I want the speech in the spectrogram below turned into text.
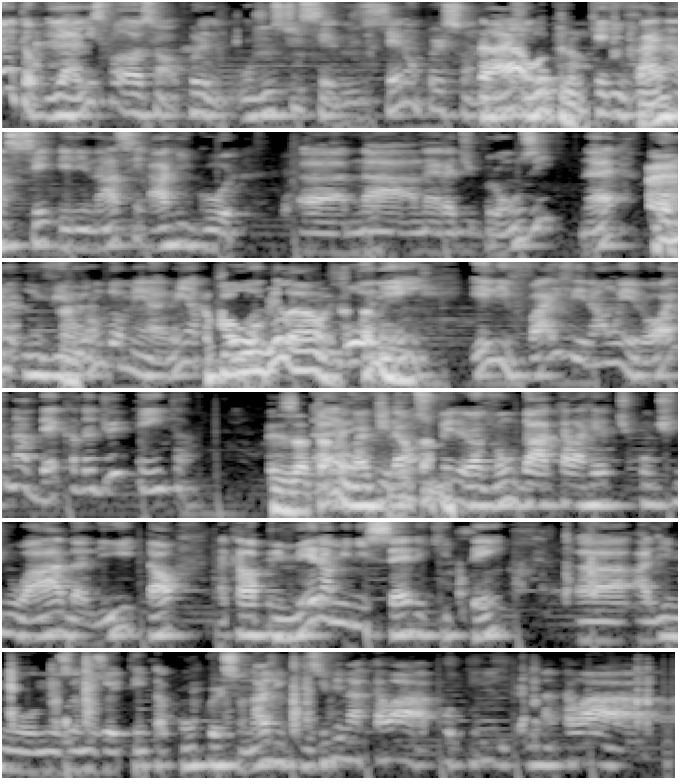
Não, então, e aí você falou assim, ó, por exemplo, o Justiceiro. O Justiceiro é um personagem ah, outro. que ele vai é. nascer, ele nasce a rigor uh, na, na Era de Bronze, né? É. Como um vilão é. do Homem-Aranha. Como um vilão, exatamente. Porém, ele vai virar um herói na década de 80. Exatamente. Né? Vai virar exatamente. um super-herói. Vão dar aquela rede continuada ali e tal. Naquela primeira minissérie que tem uh, ali no, nos anos 80 com o personagem, inclusive naquela. Pô, tem, tem naquela.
